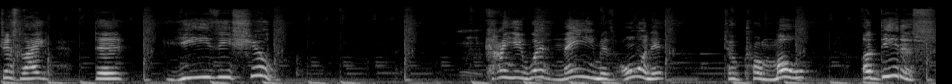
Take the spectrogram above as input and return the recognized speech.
Just like the Yeezy shoe. Kanye West's name is on it to promote Adidas.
